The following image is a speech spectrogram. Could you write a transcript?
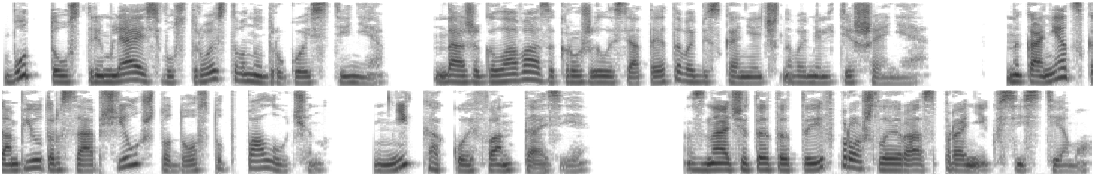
будто устремляясь в устройство на другой стене. Даже голова закружилась от этого бесконечного мельтешения. Наконец компьютер сообщил, что доступ получен. Никакой фантазии. «Значит, это ты в прошлый раз проник в систему?»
